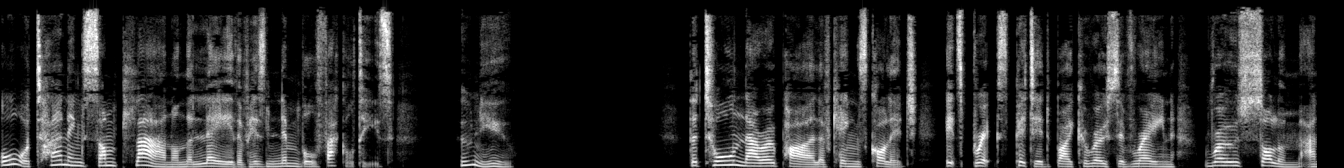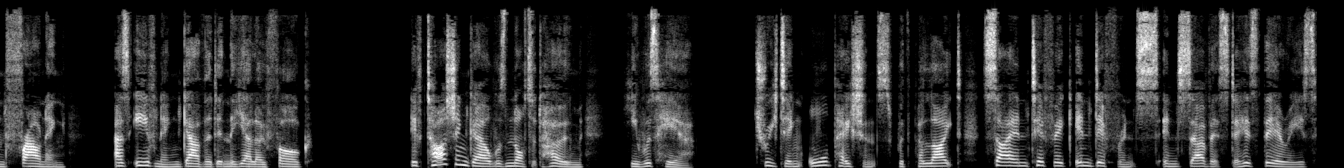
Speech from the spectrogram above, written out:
Or turning some plan on the lathe of his nimble faculties. Who knew? The tall, narrow pile of King's College, its bricks pitted by corrosive rain, rose solemn and frowning as evening gathered in the yellow fog. If Taschengel was not at home, he was here, treating all patients with polite, scientific indifference in service to his theories.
